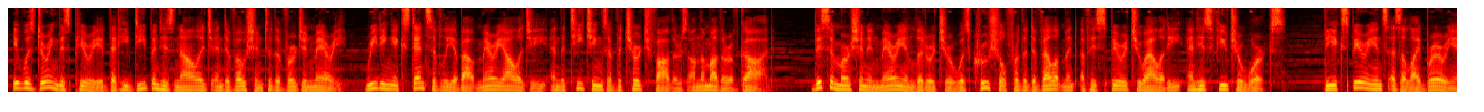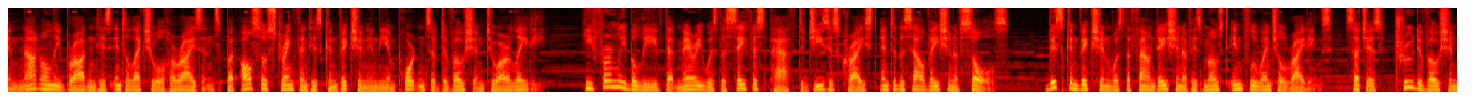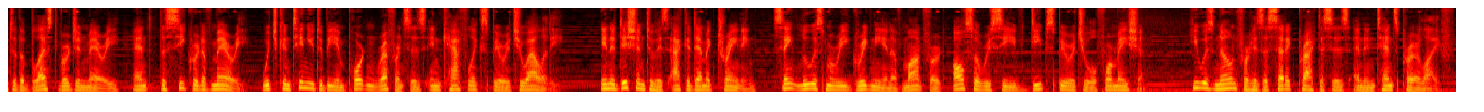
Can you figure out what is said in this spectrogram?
It was during this period that he deepened his knowledge and devotion to the Virgin Mary, reading extensively about Mariology and the teachings of the Church Fathers on the Mother of God. This immersion in Marian literature was crucial for the development of his spirituality and his future works. The experience as a librarian not only broadened his intellectual horizons but also strengthened his conviction in the importance of devotion to Our Lady. He firmly believed that Mary was the safest path to Jesus Christ and to the salvation of souls. This conviction was the foundation of his most influential writings, such as True Devotion to the Blessed Virgin Mary and The Secret of Mary, which continue to be important references in Catholic spirituality. In addition to his academic training, St. Louis Marie Grignion of Montfort also received deep spiritual formation. He was known for his ascetic practices and intense prayer life.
